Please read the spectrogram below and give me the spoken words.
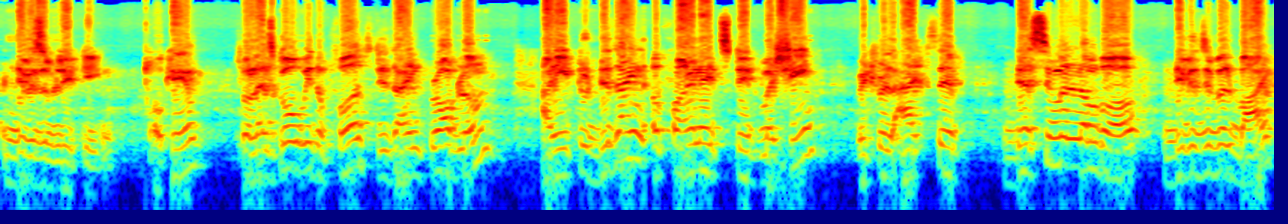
divisibility. Okay, so let's go with the first design problem. I need to design a finite state machine which will accept decimal number divisible by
